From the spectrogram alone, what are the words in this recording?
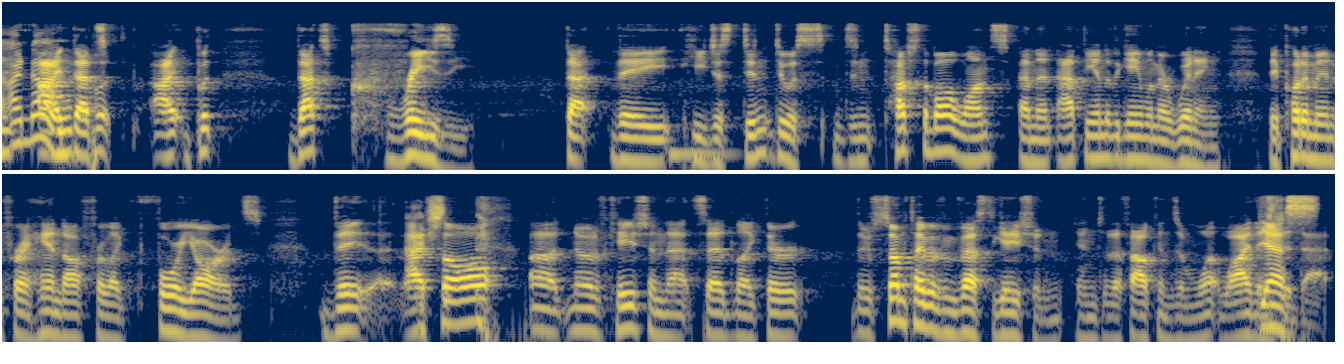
I know. that's but I but that's crazy that they he just didn't do a didn't touch the ball once and then at the end of the game when they're winning, they put him in for a handoff for like 4 yards. They I saw a notification that said like there there's some type of investigation into the Falcons and what why they yes, did that.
